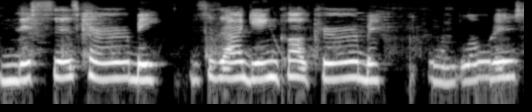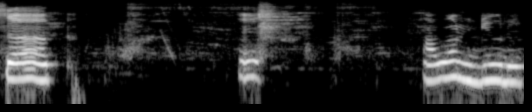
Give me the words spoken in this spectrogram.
this is Kirby. This is a game called Kirby. I'm gonna blow this up. This. I want to do the.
